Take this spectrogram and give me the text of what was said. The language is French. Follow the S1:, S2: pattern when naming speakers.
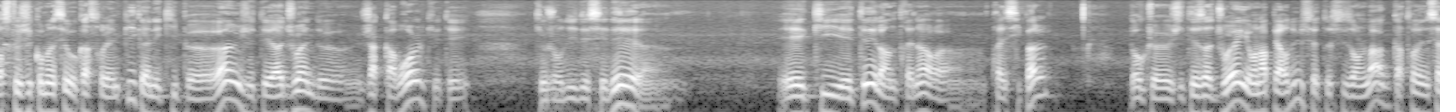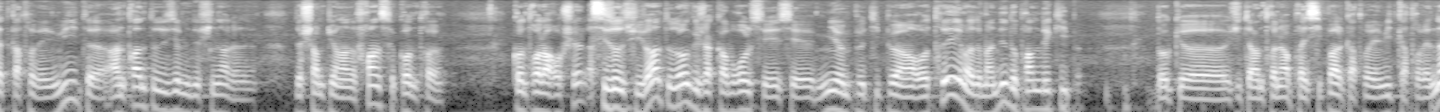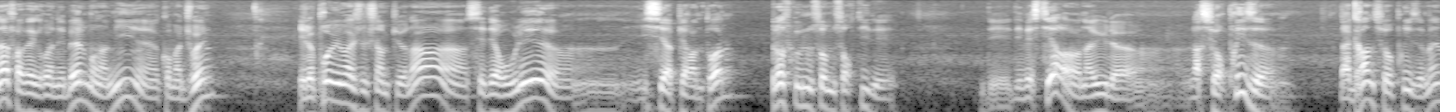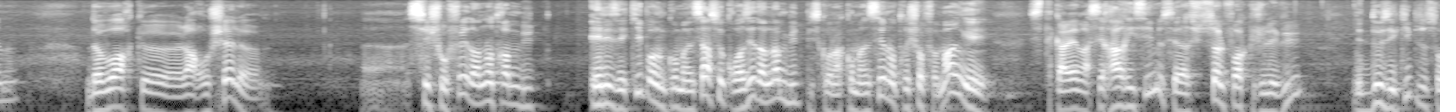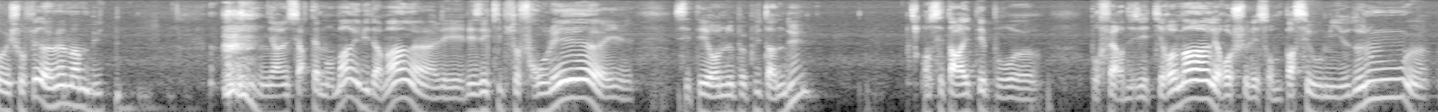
S1: Lorsque j'ai commencé au Castre Olympique en équipe 1, j'étais adjoint de Jacques Cabrol, qui, était, qui est aujourd'hui décédé, et qui était l'entraîneur principal. Donc j'étais adjoint et on a perdu cette saison-là, 87-88, en 32e de finale de championnat de France contre, contre La Rochelle. La saison suivante, donc, Jacques Cabrol s'est mis un petit peu en retrait et m'a demandé de prendre l'équipe. Donc euh, j'étais entraîneur principal 88-89 avec René Bell, mon ami, euh, comme adjoint. Et le premier match de championnat euh, s'est déroulé ici à Pierre-Antoine. Lorsque nous sommes sortis des, vestiaires, on a eu la, surprise, la grande surprise même, de voir que La Rochelle s'échauffait dans notre embut. Et les équipes ont commencé à se croiser dans l'embut, puisqu'on a commencé notre échauffement, et c'était quand même assez rarissime, c'est la seule fois que je l'ai vu, les deux équipes se sont échauffées dans le même embut. Il y a un certain moment, évidemment, les, les équipes se frôlaient, et c'était on ne peut plus tendu. On s'est arrêté pour, euh, pour faire des étirements, les Rochelais sont passés au milieu de nous.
